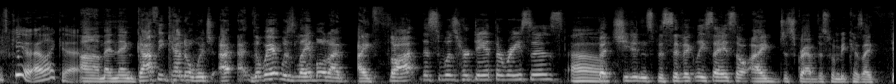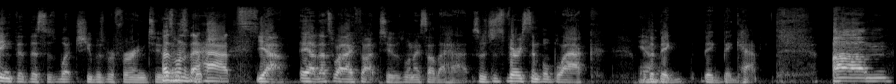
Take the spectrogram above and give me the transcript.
It's cute. I like it. Um, and then Gothy Kendoll, which I, I- the way it was labeled, I, I thought this was her day at the races, Oh. but she didn't specifically say. So I just grabbed this one because I think that this is what she was referring to. That's as one of the what she- hats. yeah, yeah, that's what I thought too. Was when I saw the hat. So it's just very simple black with a big, big, big hat. Um,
